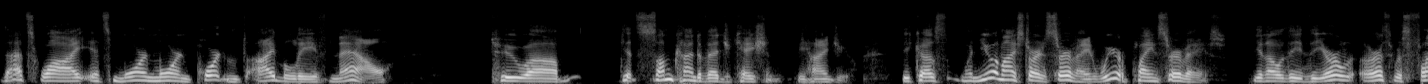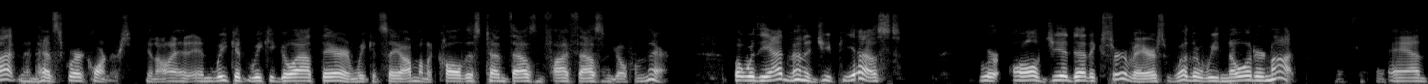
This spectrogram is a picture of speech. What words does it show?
that's why it's more and more important, I believe, now to uh, get some kind of education behind you. Because when you and I started surveying, we were plane surveys. You know, the, the earth was flattened and had square corners, you know, and, and we could we could go out there and we could say, I'm going to call this 10,000, 5,000 go from there. But with the advent of GPS, we're all geodetic surveyors, whether we know it or not. And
